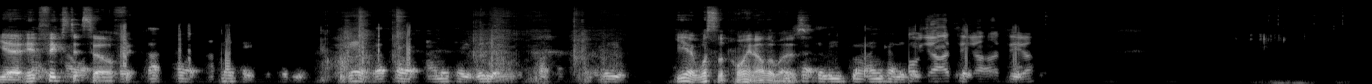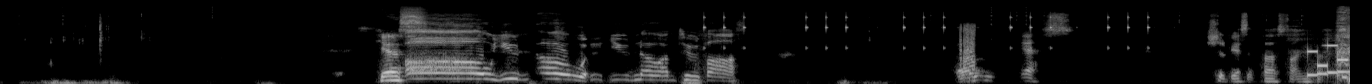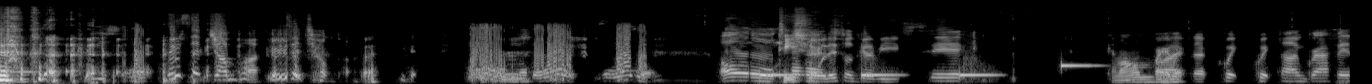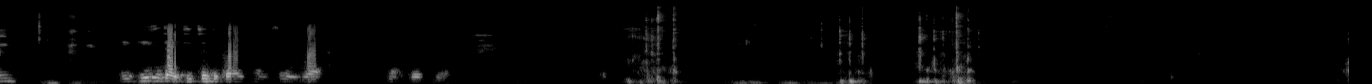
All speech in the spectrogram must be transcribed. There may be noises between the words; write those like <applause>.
Yeah, it That is fixed how I- itself. That's how I annotate the video. Yeah, that's how I annotate videos. That's how I video. Yeah, what's the point otherwise? Just had to leave blank and it Oh yeah, I see ya. I see ya. Yes. Oh, you know, you know, I'm too fast. Um, Yes. Should be yes at first time. please, Who said jumper? Who said jumper? um, I don't know. Who was <laughs> it? Oh, T-shirt. oh, this one's gonna be sick. Come on, baby. Alright, the quick, quick time graphing. He's addicted to the grey pencil as well. Not just me.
